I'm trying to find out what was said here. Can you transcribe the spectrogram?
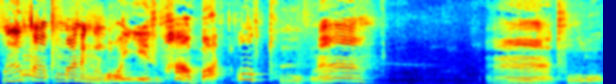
ซื้อมาประมาณหนึ่งร้อยยี่สิบห้าบาท ก็ถูกนะอ่า ถูก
